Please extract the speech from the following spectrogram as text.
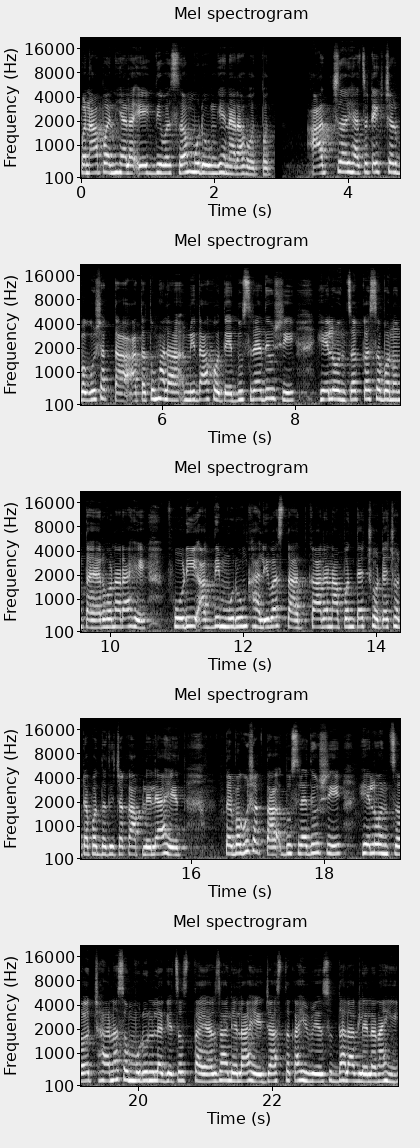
पण आपण ह्याला एक दिवस मुरवून घेणार आहोत. आजचं ह्याचं टेक्स्चर बघू शकता. आता तुम्हाला मी दाखवते दुसऱ्या दिवशी हे लोणचं कसं बनवून तयार होणार आहे. फोडी अगदी मुरून खाली बसतात कारण आपण त्या छोट्या छोट्या पद्धतीच्या कापलेल्या आहेत. तर बघू शकता दुसऱ्या दिवशी हे लोणचं छान असं मुरून लगेचच तयार झालेलं आहे. जास्त काही वेळसुद्धा लागलेला नाही.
